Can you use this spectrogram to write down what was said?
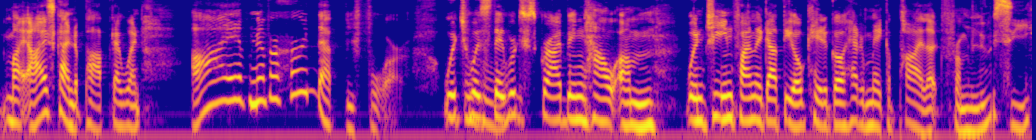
my eyes kind of popped. I went, I have never heard that before. Which was they Mm-hmm. were describing how um when Gene finally got the okay to go ahead and make a pilot from Lucy,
